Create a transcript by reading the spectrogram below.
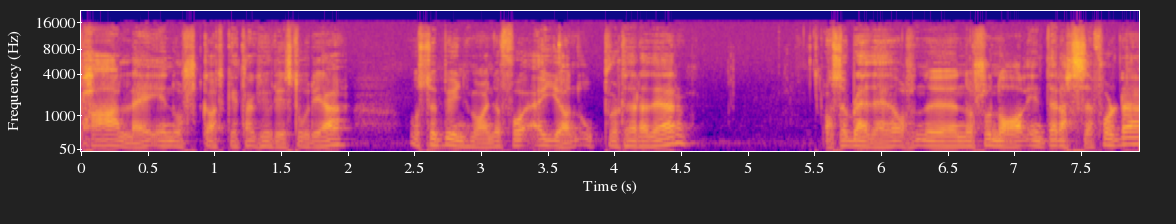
perle i norsk arkitekturhistorie. Og så begynner man å få øynene opp for det der. Og så ble det nasjonal interesse for det.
